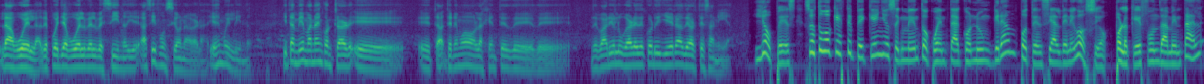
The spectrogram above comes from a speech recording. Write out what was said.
la abuela, después ya vuelve el vecino, y así funciona, ¿verdad? Y es muy lindo. Y también van a encontrar, eh, eh, tenemos la gente de varios lugares de cordillera de artesanía. López sostuvo que este pequeño segmento cuenta con un gran potencial de negocio, por lo que es fundamental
